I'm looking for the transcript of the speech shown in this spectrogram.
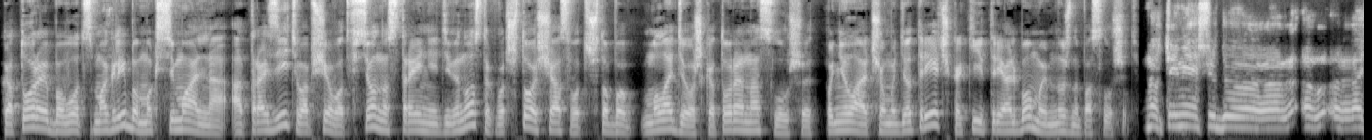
которые бы вот смогли бы максимально отразить вообще вот все настроение 90-х. Вот что сейчас вот, чтобы молодежь, которая нас слушает, поняла, о чем идет речь, какие три альбома им нужно послушать. Ну, ты имеешь в виду э, э,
